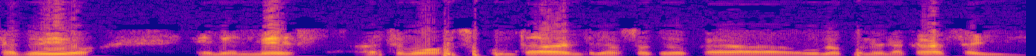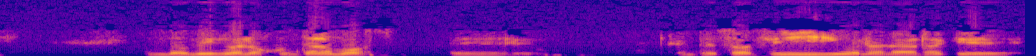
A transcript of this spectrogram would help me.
ya te digo en el mes hacemos juntadas entre nosotros cada uno pone la casa y un domingo nos juntamos eh, empezó así y bueno la verdad que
